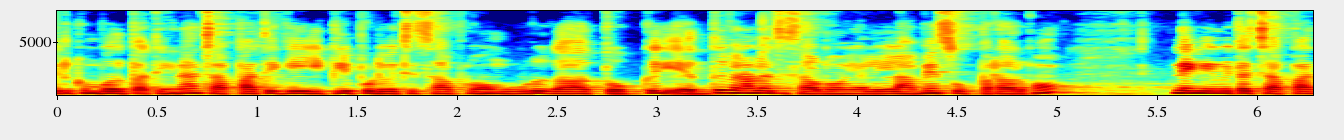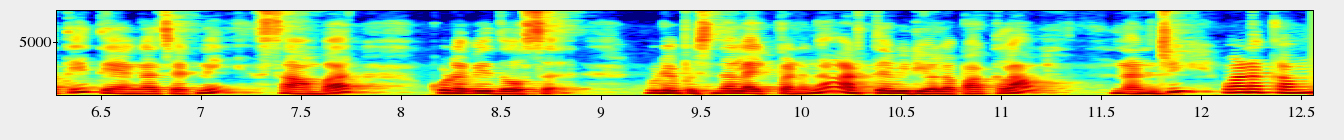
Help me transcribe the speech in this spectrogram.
இருக்கும்போது பார்த்திங்கன்னா சப்பாத்திக்கு இட்லி பொடி வச்சு சாப்பிடுவோம். ஊறுகாய் தொக்கு எது வேணாலும் வச்சு சாப்பிடுவோம். எல்லாமே சூப்பராக இருக்கும். இன்றைக்கி வீட்டில் சப்பாத்தி தேங்காய் சட்னி சாம்பார் கூடவே தோசை. வீடியோ பிடிச்சிருந்தால் லைக் பண்ணுங்கள் அடுத்த வீடியோவில் பார்க்கலாம் நன்றி. வணக்கம்.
